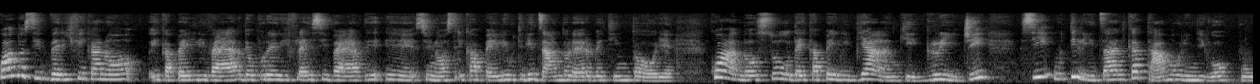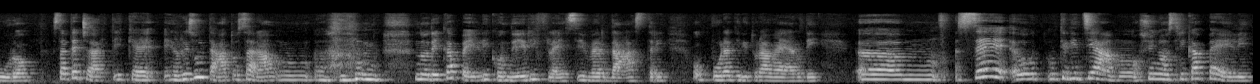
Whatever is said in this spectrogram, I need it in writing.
quando si verificano i capelli verdi oppure i riflessi verdi eh, sui nostri capelli utilizzando le erbe tintorie, quando su dei capelli bianchi, grigi, si utilizza il catamo l'indigo puro. State certi che il risultato sarà un, uno dei capelli con dei riflessi verdastri oppure addirittura verdi. Um, se utilizziamo sui nostri capelli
